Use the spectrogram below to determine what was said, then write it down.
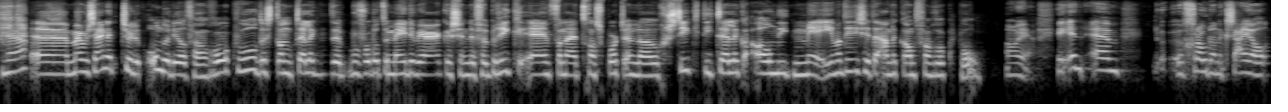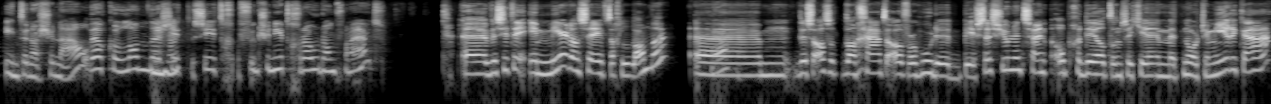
Ja. Uh, maar we zijn natuurlijk onderdeel van Rockwool. Dus dan tel ik de, bijvoorbeeld de medewerkers in de fabriek en vanuit transport en logistiek. Die tel ik al niet mee, want die zitten aan de kant van Rockwool. Oh ja. En um, Grodan, ik zei al internationaal. Welke landen mm -hmm. zit, zit, functioneert Grodan vanuit? Uh, we zitten in meer dan 70 landen. Ja. Um, dus als het dan gaat over hoe de business units zijn opgedeeld, dan zit je met Noord-Amerika.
